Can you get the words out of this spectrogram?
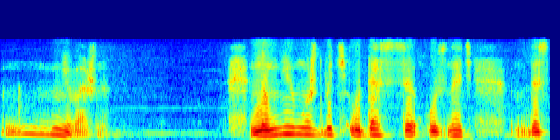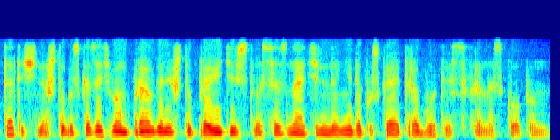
Неважно. Но мне, может быть, удастся узнать достаточно, чтобы сказать вам, правда ли, что правительство сознательно не допускает работы с хроноскопом.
